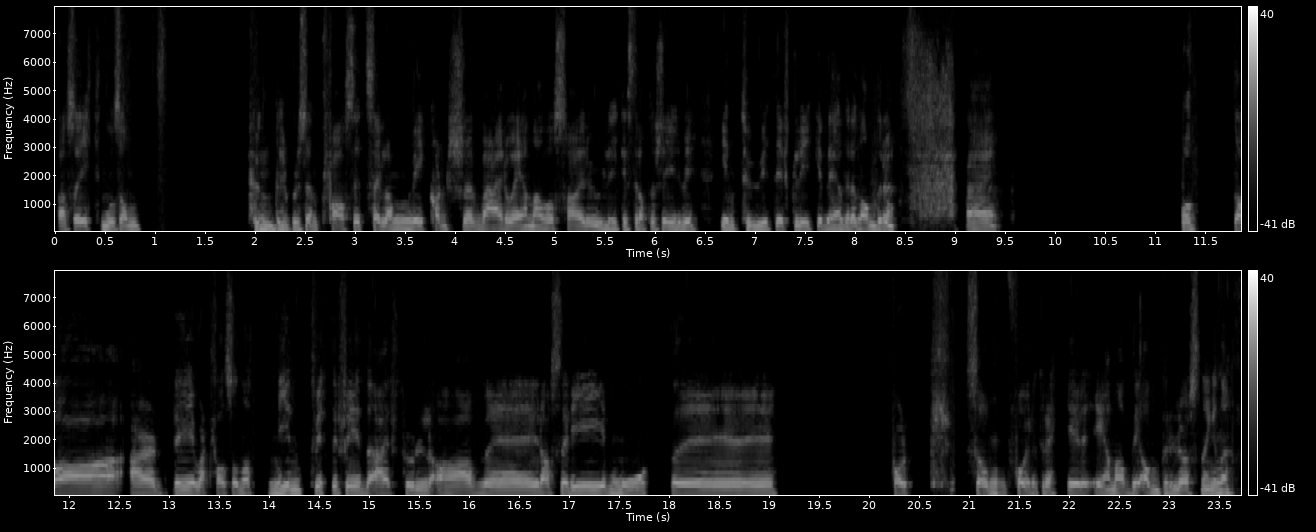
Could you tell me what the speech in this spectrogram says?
altså ikke noe sånn 100% fasit, selv om vi kanskje hver og en av oss har ulike strategier vi intuitivt liker bedre enn andre. Eh, da er det i hvert fall sånn at min Twitter-feed er full av eh, raseri mot eh, folk som foretrekker en av de andre løsningene.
